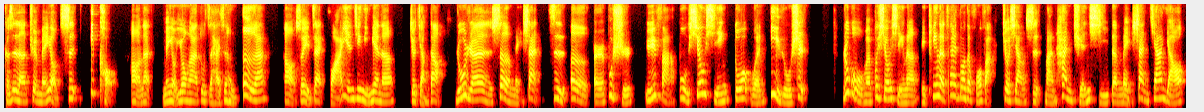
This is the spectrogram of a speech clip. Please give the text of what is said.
可是呢却没有吃一口啊，那没有用啊，肚子还是很饿啊。啊，所以在《华严经》里面呢，就讲到如人设美善，自恶而不食。于法不修行，多闻亦如是。如果我们不修行呢？你听了再多的佛法，就像是满汉全席的美善佳肴，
